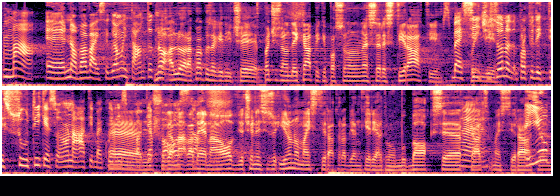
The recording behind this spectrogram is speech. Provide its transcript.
ma eh, no, vai, vai, seguiamo intanto. Che... No, allora qua cosa che dice? Poi ci sono dei capi che possono non essere stirati. Beh, sì, quindi... ci sono proprio dei tessuti che sono nati, beh, quindi eh, sono fatti apposta. Ma vabbè, ma ovvio, cioè nel senso, io non ho mai stirato la biancheria, tipo un boxer, eh. cazzo, mai stirato. E io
